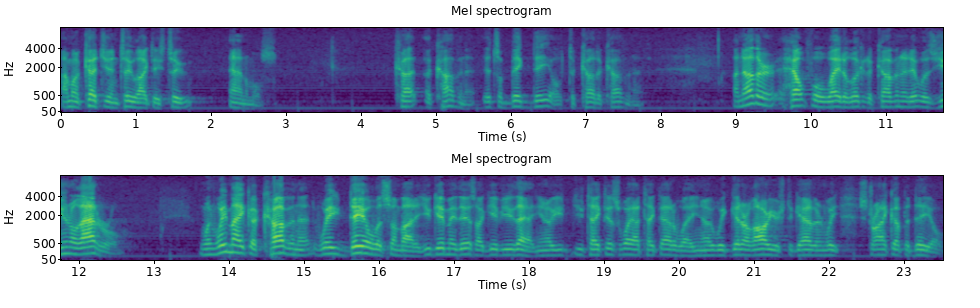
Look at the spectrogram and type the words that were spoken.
I'm going to cut you in two like these two animals. Cut a covenant. It's a big deal to cut a covenant. Another helpful way to look at a covenant, it was unilateral when we make a covenant, we deal with somebody. You give me this, I give you that. You know, you, you take this away, I take that away. You know, we get our lawyers together and we strike up a deal.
